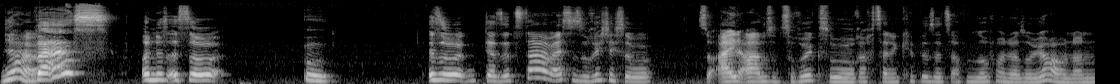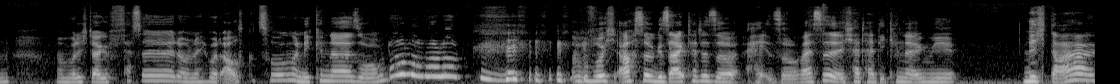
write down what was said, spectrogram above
Ja. Was? Und es ist so. Uh. Also, der sitzt da, weißt du, so richtig so, so ein Arm so zurück, so racht seine Kippe, sitzt auf dem Sofa und er so, ja, und dann, dann wurde ich da gefesselt und ich wurde ausgezogen und die Kinder so. wo ich auch so gesagt hätte, so, hey, so, weißt du, ich hätte halt die Kinder irgendwie nicht da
